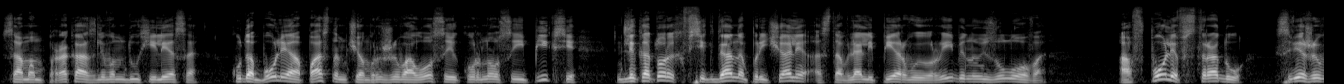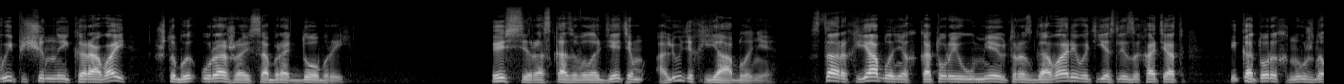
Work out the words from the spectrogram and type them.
самом проказливом духе леса, куда более опасном, чем рыжеволосые курносые пикси, для которых всегда на причале оставляли первую рыбину из улова, а в поле в страду свежевыпеченный каравай, чтобы урожай собрать добрый. Эсси рассказывала детям о людях яблони, старых яблонях, которые умеют разговаривать, если захотят, и которых нужно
